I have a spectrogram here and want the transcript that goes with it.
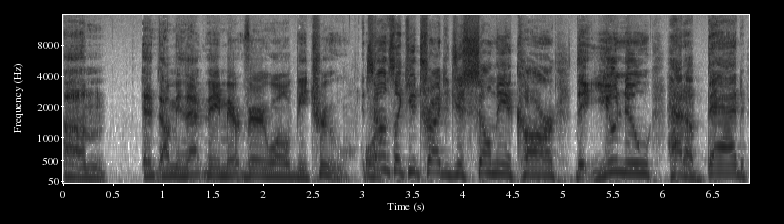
um, I mean that may very well be true. It sounds like you tried to just sell me a car that you knew had a bad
